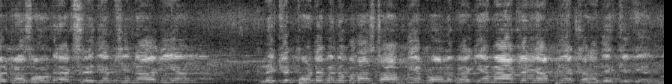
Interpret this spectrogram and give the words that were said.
ਅਲਟਰਾਸਾਊਂਡ ਐਕਸ-ਰੇ ਦੀਆਂ ਮਸ਼ੀਨਾਂ ਆ ਗਈਆਂ। ਲੇਕਿਨ ਤੁਹਾਡੇ ਮੈਨੂੰ ਪਤਾ ਸਟਾਫ ਦੀਆਂ ਪ੍ਰੋਬਲਮ ਹੈਗੀਆਂ। ਮੈਂ ਆ ਕੇ ਗਿਆ ਆਪਣੀ ਅੱਖਾਂ ਨਾਲ ਦੇਖ ਕੇ ਗਿਆ ਜੀ।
